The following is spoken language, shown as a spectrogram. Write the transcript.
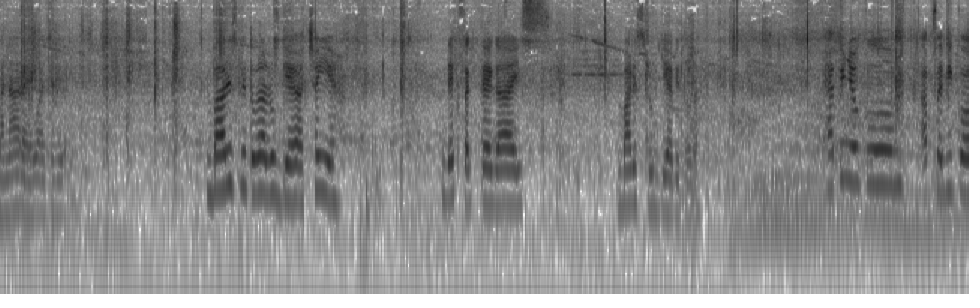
बना रहे वहाँ जाएगा। बारिश भी थोड़ा रुक गया अच्छा ही है। देख सकते हैं गाइस बारिश रुक गया अभी थोड़ा। हैप्पी न्यूकुम आप सभी को।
